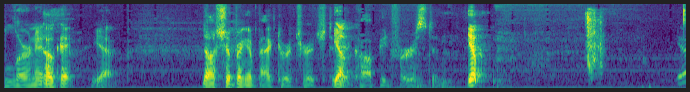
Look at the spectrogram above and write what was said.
learn it. Okay. Yeah. No, she'll bring it back to her church to Yep. get copied first. And Yep. Yep.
